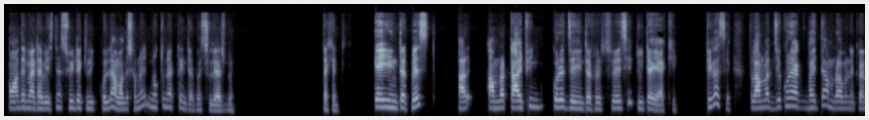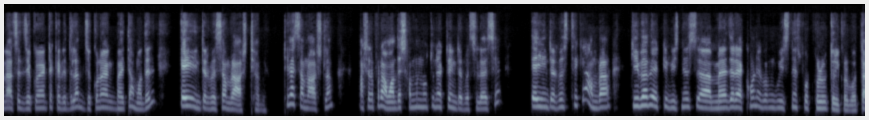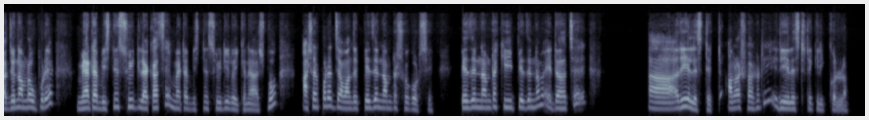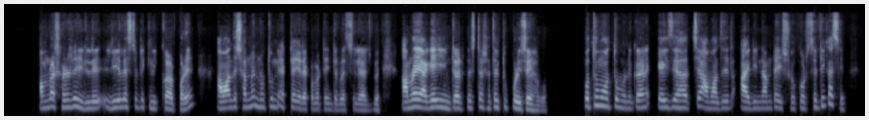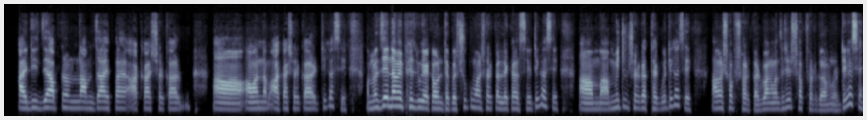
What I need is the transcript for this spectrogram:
আমাদের মেটা বিজনেস সুইটে ক্লিক করলে আমাদের সামনে নতুন একটা ইন্টারফেস চলে আসবে। দেখেন, এই ইন্টারফেস আর আমরা টাইপিং করে যে ইন্টারফেস পেয়েছি দুইটাই একই। ঠিক আছে? তাহলে আমরা যে কোনো এক ভাইতে আমরা মনে করেন আছে যে কোনো একটা কেটে দিলাম যে কোনো এক ভাইতে আমাদের এই ইন্টারফেসে আমরা আসতে হবে। ঠিক আছে? আমরা আসলাম। আসার পর আমাদের সামনে নতুন একটা ইন্টারফেস চলে আসে এই ইন্টারফেস থেকে আমরা কীভাবে একটি বিজনেস ম্যানেজার অ্যাকাউন্ট এবং বিজনেস পোর্টফোলিও তৈরি করব? তার জন্য আমরা উপরে ম্যাটা বিজনেস সুইট লেখা আছে ম্যাটা বিজনেস সুইটের ওইখানে আসব। আসার পরে যে আমাদের পেজের নামটা শো করছে পেজের নামটা কি পেজের নাম? এটা হচ্ছে রিয়েল এস্টেট আমরা সরাসরি রিয়েল এস্টেটে ক্লিক করলাম। আমরা সরাসরি রিয়েল এস্টেটে ক্লিক করার পরে আমাদের সামনে নতুন একটা এরকম একটা ইন্টারফেস চলে আসবে। আমরা আগে এই ইন্টারফেসটার সাথে একটু পরিচয় হব। প্রথমত মনে করেন এই যে হচ্ছে আমাদের আইডি নামটা এই শো করছে, ঠিক আছে? আইডি যে আপনার নাম যায় পায় আকাশ সরকার আমার নাম আকাশ সরকার, ঠিক আছে? আমরা যে নামে ফেসবুক অ্যাকাউন্ট থাকবে, সুকুমার সরকার লেখা আছে, ঠিক আছে? মিঠুন সরকার থাকবে, ঠিক আছে? আমরা সব সরকার, বাংলাদেশের সব সরকার আমরা, ঠিক আছে?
